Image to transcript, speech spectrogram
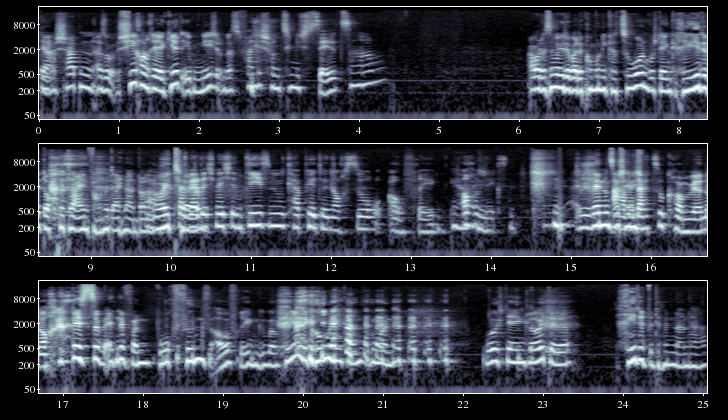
Der ja. Schatten, also Chiron reagiert eben nicht und das fand ich schon ziemlich seltsam. Aber da sind wir wieder bei der Kommunikation, wo ich denke, redet doch bitte einfach miteinander, Ach, Leute. Da werde ich mich in diesem Kapitel noch so aufregen. Ja, auch im nächsten. Wir werden uns wahrscheinlich Aber dazu kommen wir noch. Bis zum Ende von Buch 5 aufregen über fehlende Kommunikation. wo ich denke, Leute, redet bitte miteinander.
